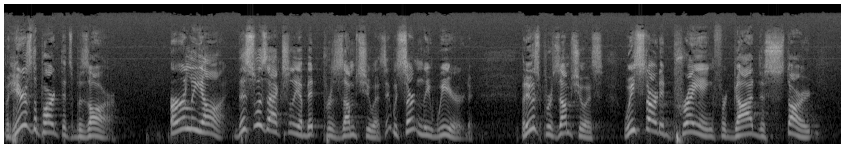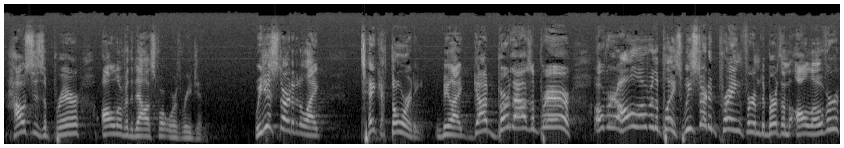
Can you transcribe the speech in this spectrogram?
But here's the part that's bizarre. Early on, this was actually a bit presumptuous. It was certainly weird, but it was presumptuous. We started praying for God to start houses of prayer all over the Dallas Fort Worth region. We just started to like take authority and be like, God, birth a house of prayer over all over the place. We started praying for him to birth them all over,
